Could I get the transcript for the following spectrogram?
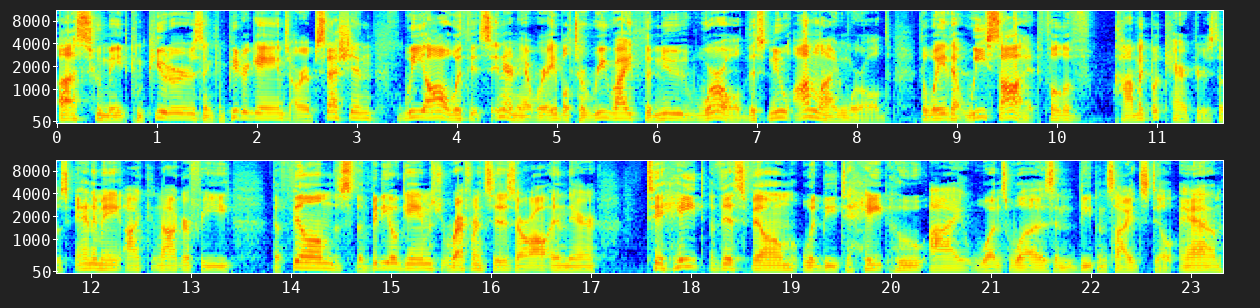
us who made computers and computer games, our obsession. We all, with this internet, were able to rewrite the new world, this new online world, the way that we saw it, full of comic book characters, those anime iconography, the films, the video games references are all in there to hate this film would be to hate who I once was and deep inside still am.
